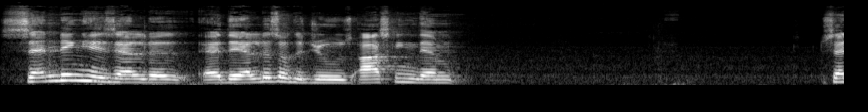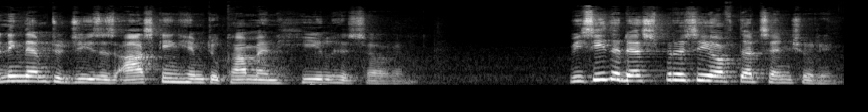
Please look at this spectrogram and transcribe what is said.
sending his elders, uh, the elders of the Jews, asking them, sending them to Jesus, asking him to come and heal his servant. We see the desperacy of that centurion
